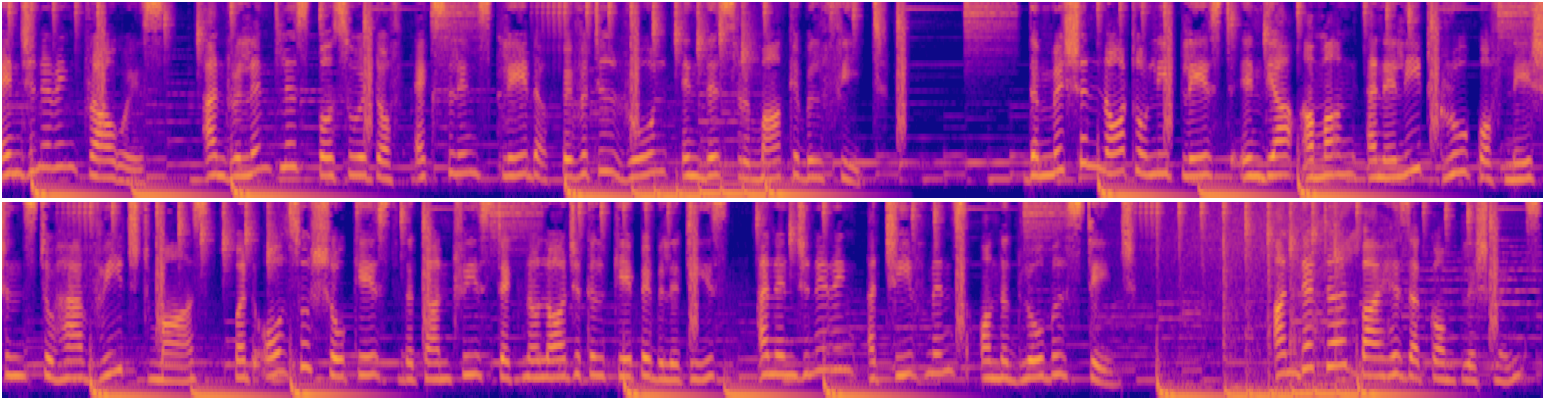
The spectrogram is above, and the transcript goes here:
engineering prowess, and relentless pursuit of excellence played a pivotal role in this remarkable feat. The mission not only placed India among an elite group of nations to have reached Mars, but also showcased the country's technological capabilities and engineering achievements on the global stage. Undeterred by his accomplishments,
